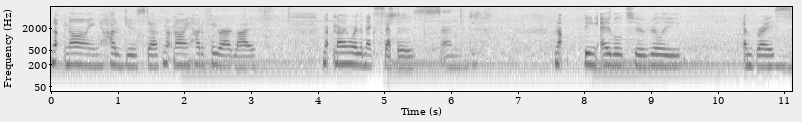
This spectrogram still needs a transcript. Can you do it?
not knowing how to do stuff, not knowing how to figure out life, not knowing where the next step is, and being able to really embrace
